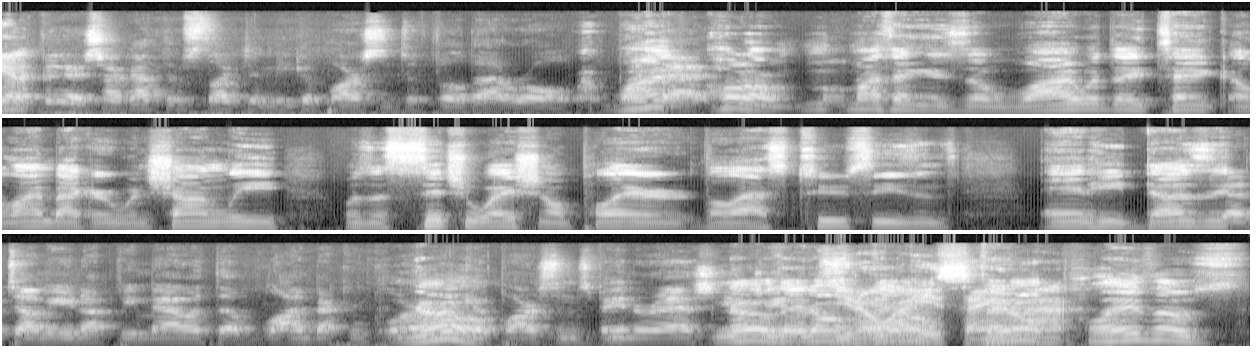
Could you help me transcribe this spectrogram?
gonna finish. I got them selecting Micah Parsons to fill that role. Why? With that- Hold on. My thing is though, why would they take a linebacker when Sean Lee was a situational player the last two seasons, and he You doesn't? gonna tell me you're not gonna be mad with the linebacker core? No. Micah Parsons, Vander Esch. and No, they don't. You know why he's saying They don't that? play those.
